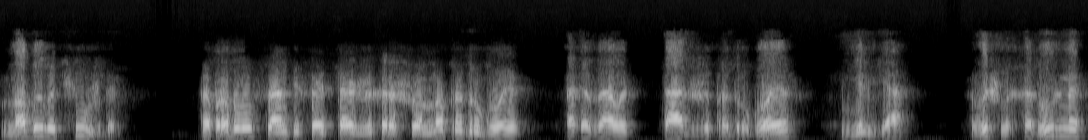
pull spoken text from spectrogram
но было чуждо. Попробовал сам писать так же хорошо, но про другое. Оказалось, так же про другое нельзя. Вышло ходульно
